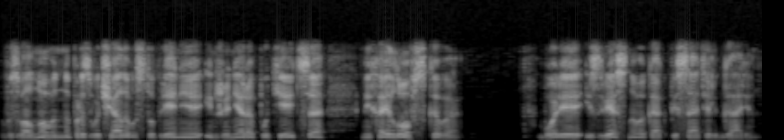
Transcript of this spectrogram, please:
Взволнованно прозвучало выступление инженера-путейца Михайловского — более известного как писатель Гарин.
